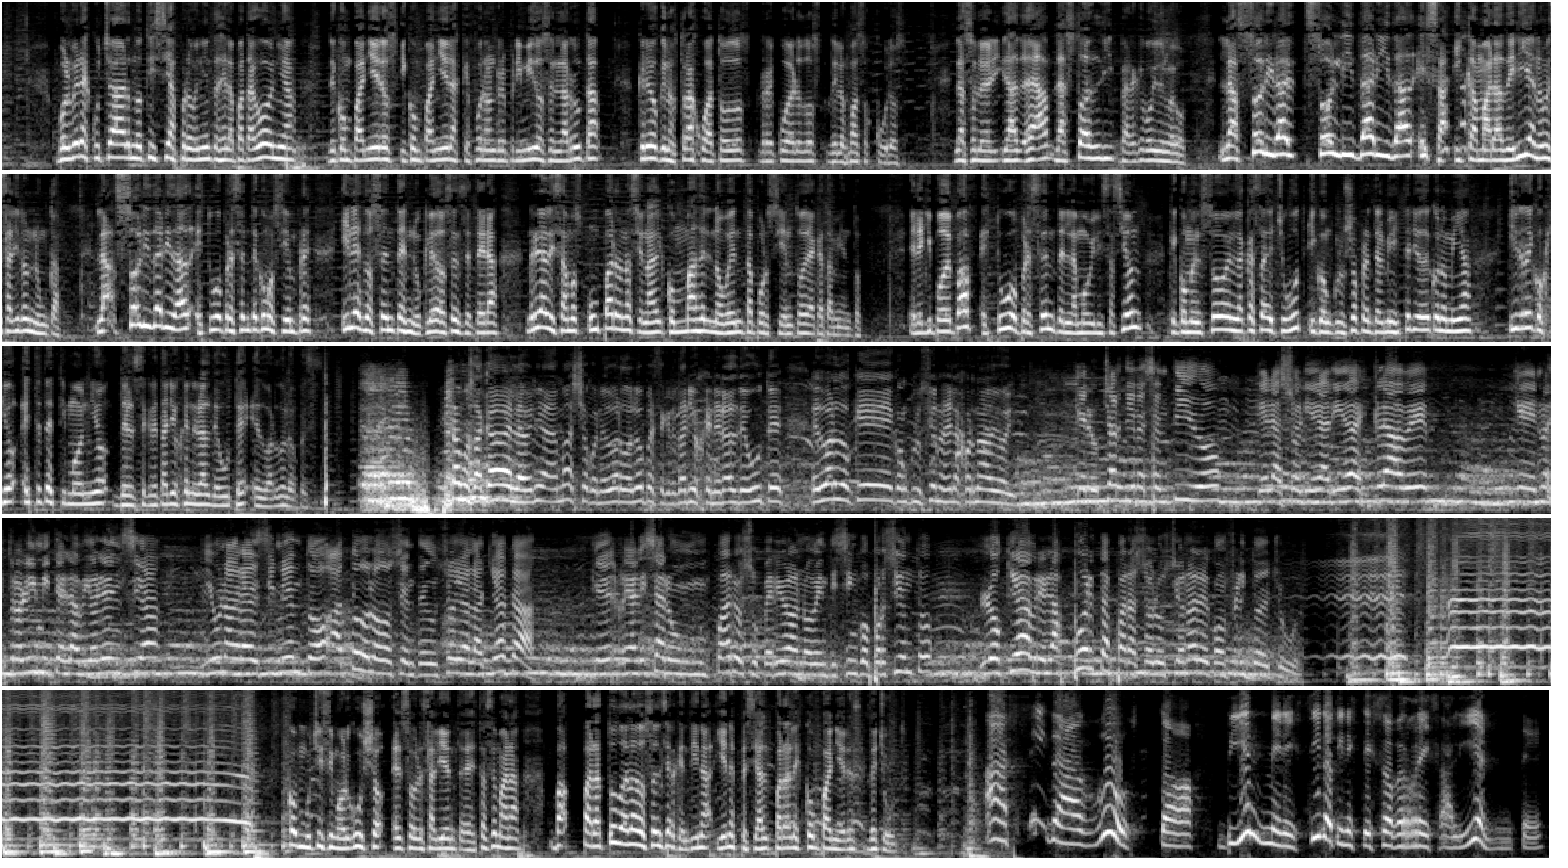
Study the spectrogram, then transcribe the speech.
Volver a escuchar noticias provenientes de la Patagonia, de compañeros y compañeras que fueron reprimidos en la ruta, creo que nos trajo a todos recuerdos de los más oscuros. La solidaridad, la soli- ¿para qué voy de nuevo? La solidar- solidaridad esa y camaradería no me salieron nunca. La solidaridad estuvo presente como siempre y les docentes nucleados en Cetera realizamos un paro nacional con más del 90% de acatamiento. El equipo de PAF estuvo presente en la movilización que comenzó en la Casa de Chubut y concluyó frente al Ministerio de Economía y recogió este testimonio del secretario general de UTE, Eduardo López. Estamos acá en la Avenida de Mayo con Eduardo López, secretario general de UTE. Eduardo, ¿qué conclusiones de la jornada de hoy? que tiene sentido, que la solidaridad es clave, que nuestro límite es la violencia y un agradecimiento a todos los docentes de Ushuaia La Quiaca que realizaron un paro superior al 95%, lo que abre las puertas para solucionar el conflicto de Chubut. Con muchísimo orgullo, el sobresaliente de esta semana va para toda la docencia argentina y en especial para los compañeros de Chubut. Así da gusto. Bien merecido tiene este sobresaliente.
